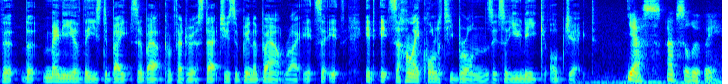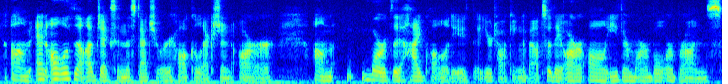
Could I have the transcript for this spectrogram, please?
that that many of these debates about Confederate statues have been about. Right? It's a it's it, it's a high quality bronze. It's a unique object. Yes, absolutely. Um, and all of the objects in the Statuary Hall collection are um, more of the high quality that you're talking about. So they are all either marble or bronze.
